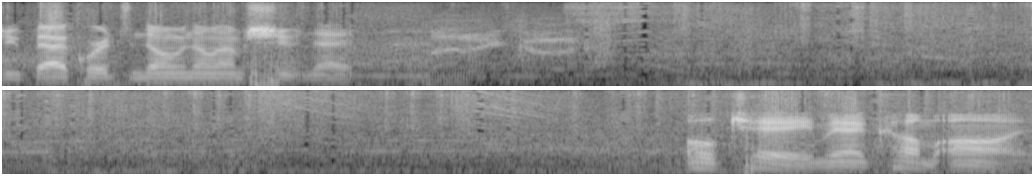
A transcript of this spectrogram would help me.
Shoot backwards, no know I'm shooting at. Okay, man, come on.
